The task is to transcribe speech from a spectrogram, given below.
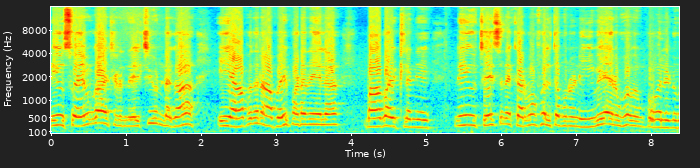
నీవు స్వయంగా ఇక్కడ నిలిచి ఉండగా ఈ ఆపద నాపై పడనేలా? బాబా ఇట్లని నీవు చేసిన కర్మ ఫలితమును నీవే అనుభవింపవలను.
